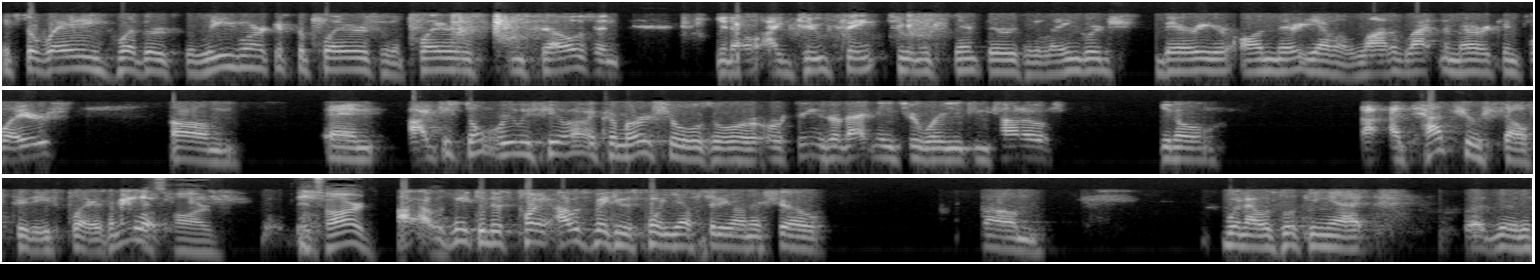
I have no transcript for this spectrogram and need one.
it's the way, whether it's the league markets the players or the players themselves. And, you know, I do think to an extent there is a language barrier on there. You have a lot of Latin American players. Um, and I just don't really see a lot of commercials or, or things of that nature where you can kind of, you know, attach yourself to these players. I mean, look, it's hard. It's hard. I, I, was making this point. I was making this point yesterday on the show. Um, when I was looking at uh, the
